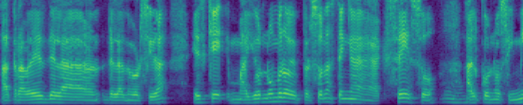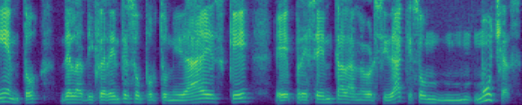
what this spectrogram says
a través de la, de la universidad? Es que mayor número de personas tengan acceso al conocimiento de las diferentes oportunidades que eh, presenta la universidad, que son muchas,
